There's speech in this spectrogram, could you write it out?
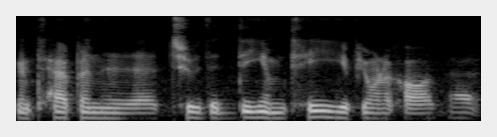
You can tap into the, to the DMT if you want to call it that.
